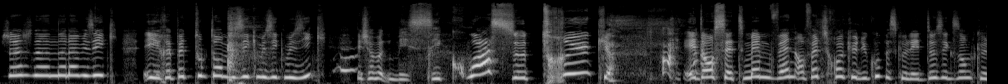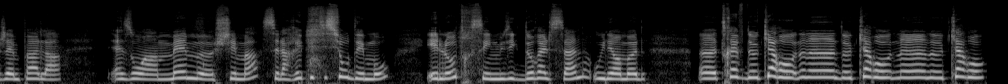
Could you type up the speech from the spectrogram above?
je donne de la musique. Et il répète tout le temps musique, musique, musique. Et je suis en mode mais c'est quoi ce truc? Et dans cette même veine, en fait, je crois que du coup parce que les deux exemples que j'aime pas là, elles ont un même euh, schéma, c'est la répétition des mots. Et l'autre c'est une musique d'Orelsan où il est en mode euh, trêve de carreau, nanana, de carreau, nanana, de carreau.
